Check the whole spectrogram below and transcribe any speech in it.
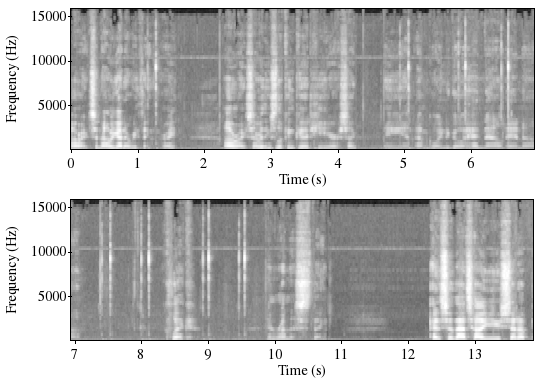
All right. So now we got everything, right? All right. So everything's looking good here. So, and I'm going to go ahead now and uh, click and run this thing. And so that's how you set up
